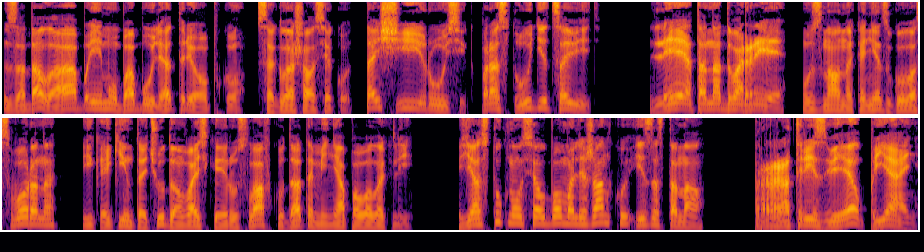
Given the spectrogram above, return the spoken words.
задала бы ему бабуля трепку», — соглашался кот. «Тащи, Русик, простудится ведь». «Лето на дворе!» — узнал наконец голос ворона, и каким-то чудом Васька и Руслав куда-то меня поволокли. Я стукнулся лбом о лежанку и застонал. «Протрезвел, пьянь!»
